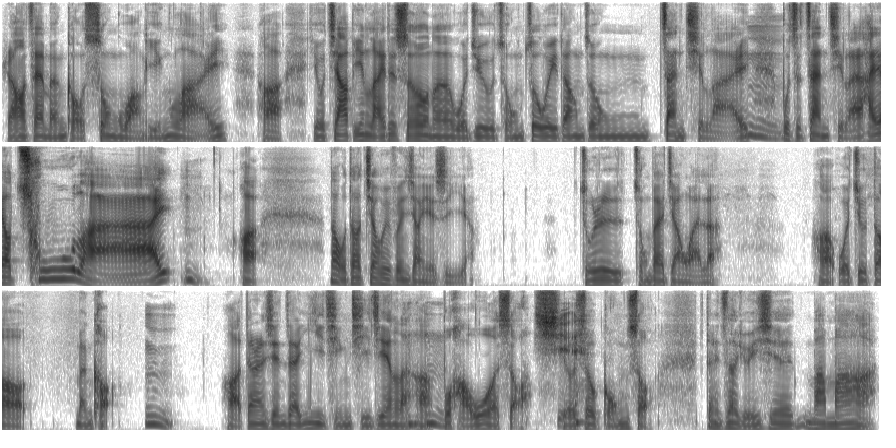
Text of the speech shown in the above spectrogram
然后在门口送往迎来啊。有嘉宾来的时候呢，我就从座位当中站起来，嗯不止站起来，还要出来，嗯，啊，那我到教会分享也是一样，主日崇拜讲完了，好，我就到门口，嗯，啊，当然现在疫情期间了哈、嗯。不好握手，是。有时候拱手，但你知道有一些妈妈啊，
